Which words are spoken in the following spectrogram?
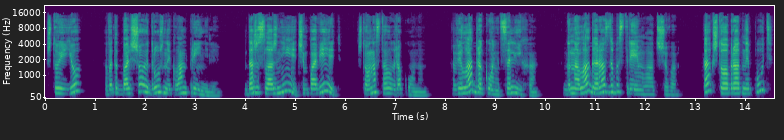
что ее в этот большой и дружный клан приняли. Даже сложнее, чем поверить, что она стала драконом. Вела драконица лихо, гнала гораздо быстрее младшего, так что обратный путь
